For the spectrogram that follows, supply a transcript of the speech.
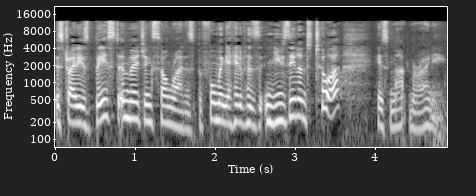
Australia's best emerging songwriters, performing ahead of his New Zealand tour. Here's Mark Moroney.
